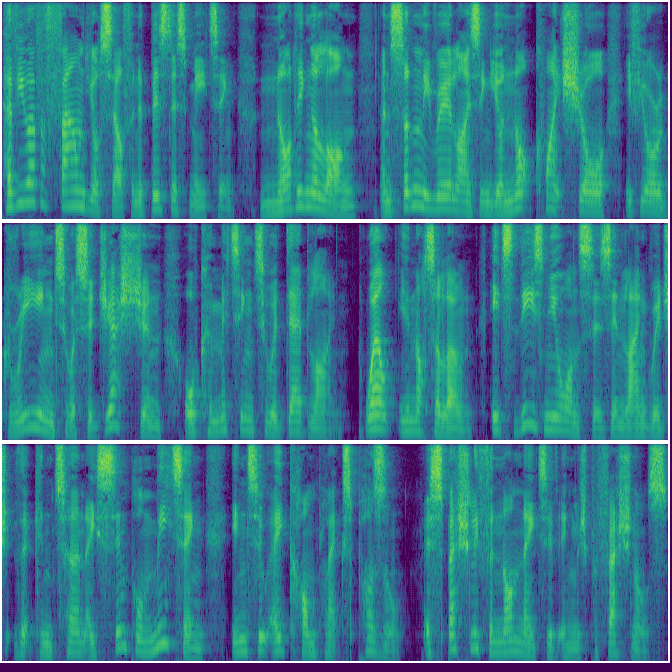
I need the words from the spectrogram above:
have you ever found yourself in a business meeting, nodding along, and suddenly realizing you're not quite sure if you're agreeing to a suggestion or committing to a deadline? Well, you're not alone. It's these nuances in language that can turn a simple meeting into a complex puzzle especially for non native English professionals.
